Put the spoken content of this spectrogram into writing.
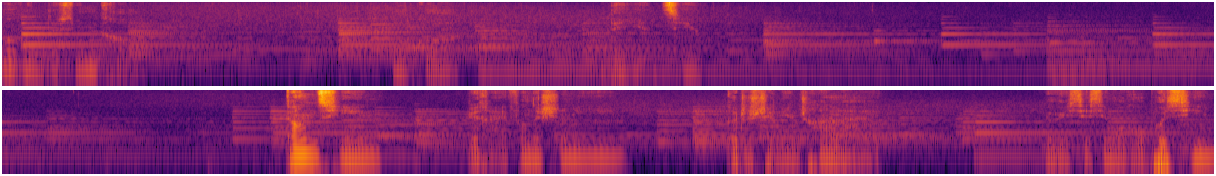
摸过你的胸口，摸过你的眼睛。钢琴与海风的声音隔着水面传来，有一些些模糊不清。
